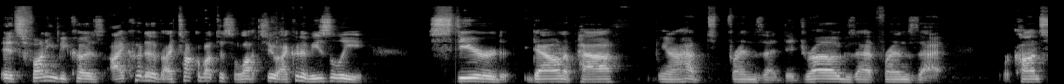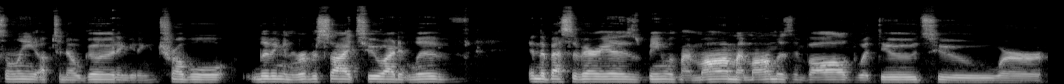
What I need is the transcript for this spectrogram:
It's funny because I could have. I talk about this a lot too. I could have easily steered down a path. You know, I had friends that did drugs. I had friends that were constantly up to no good and getting in trouble. Living in Riverside too, I didn't live in the best of areas. Being with my mom, my mom was involved with dudes who were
